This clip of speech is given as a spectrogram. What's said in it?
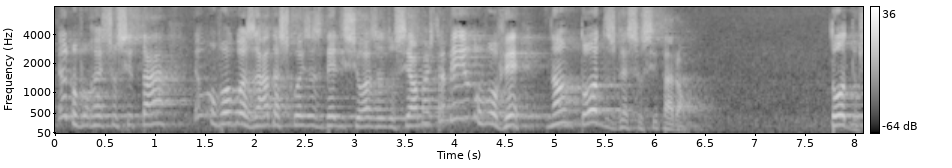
Eu não vou ressuscitar, eu não vou gozar das coisas deliciosas do céu, mas também eu não vou ver. Não, todos ressuscitarão. Todos.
